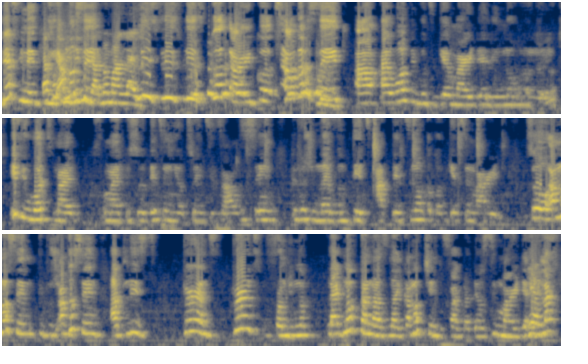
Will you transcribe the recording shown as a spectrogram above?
definitely. They're supposed I'm to not be living their normal life. Please, please, please, quote and quote. I'm not saying uh, I want people to get married early. No, no, no, no. If you watch my my episode dating in your twenties, I was saying people should not even date at 30, not talk of getting married. So I'm not saying people. Should, I'm just saying at least parents, parents from the north, like northerners, like cannot change the fact that they'll still marry them. Yes. If you like,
